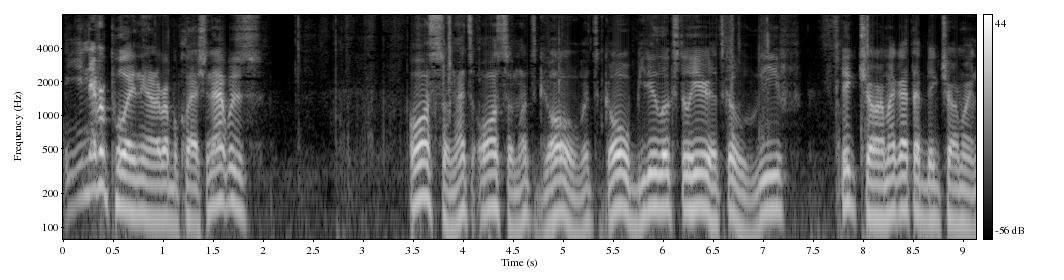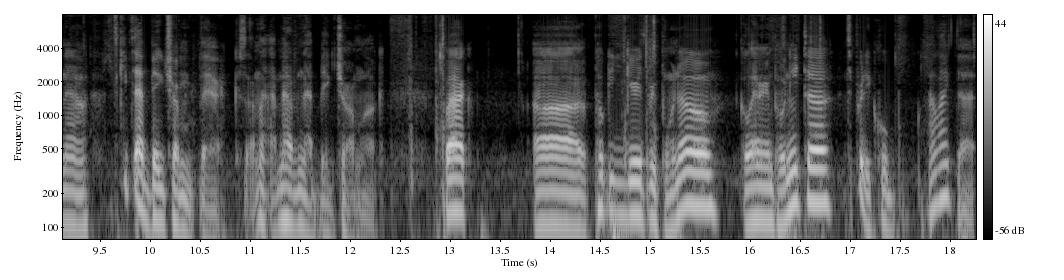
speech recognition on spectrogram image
you never pull anything out of Rebel Clash, and that was awesome. That's awesome. Let's go. Let's go. B-Day luck still here. Let's go. Leaf. Big Charm. I got that Big Charm right now. Let's keep that Big Charm up there because I'm, I'm, having that Big Charm look. Quack. Uh, Pokegear 3.0. Galarian Ponyta. It's pretty cool. I like that.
